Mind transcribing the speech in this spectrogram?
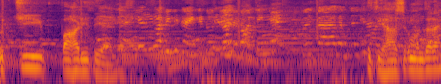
ਉੱਚੀ ਪਹਾੜੀ ਤੇ ਹੈ। ਇਤਿਹਾਸਕ ਮੰਦਿਰ ਹੈ।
